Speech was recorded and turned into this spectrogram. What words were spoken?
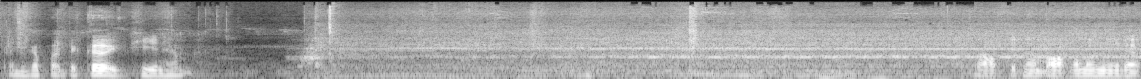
ตอนนี้ก็เปิดเบรกเกอร์อีกทีนะครับรอปิดน้ำออกก็ไม่มีด้วย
